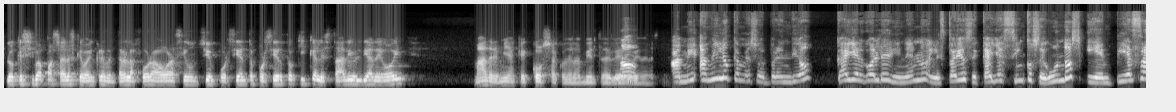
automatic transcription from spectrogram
Lo que sí va a pasar es que va a incrementar el aforo ahora sí un 100%. Por cierto, Kike, el estadio el día de hoy, madre mía, qué cosa con el ambiente del día de hoy. a, mí, a mí lo que me sorprendió, cae el gol de Dineno, el estadio se calla cinco segundos y empieza,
